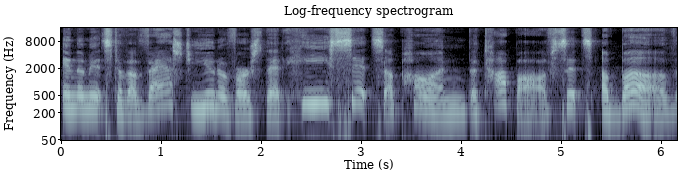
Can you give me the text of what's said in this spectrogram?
in the midst of a vast universe that he sits upon the top of, sits above,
